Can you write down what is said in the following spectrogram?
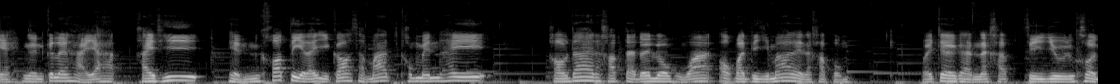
ไงเงินก็เลยหายาก ใครที่เห็นข้อติอะไรอีกก็สามารถคอมเมนต์ให้เขาได้นะครับ แต่โดยรวมผมว่าออกมาดีมากเลยนะครับผม ไว้เจอกันนะครับ see you ทุกคน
